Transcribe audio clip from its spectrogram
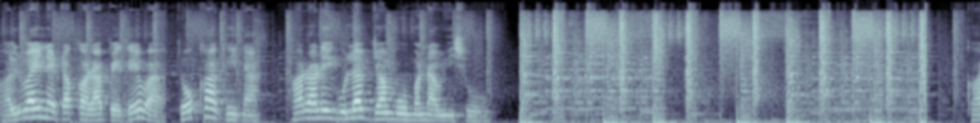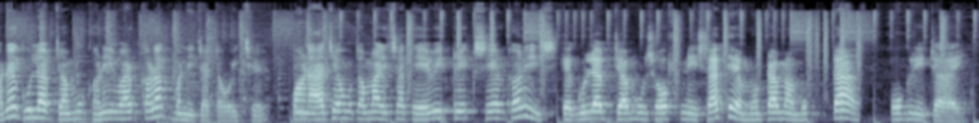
હલવાઈને ટક્કર આપે તેવા ચોખા ઘીના ફરાળી ગુલાબ જાંબુ બનાવીશું. ઘરે ગુલાબજાંબુ ઘણીવાર કડક બની જતા હોય છે. પણ આજે હું તમારી સાથે એવી ટ્રીક શેર કરીશ કે ગુલાબ જાંબુ સોફ્ટની સાથે મોઢામાં મૂકતા ઓગળી જાય.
